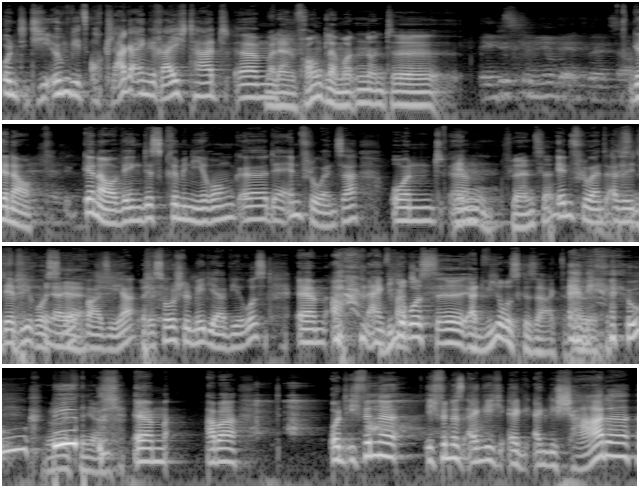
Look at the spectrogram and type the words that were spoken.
und die irgendwie jetzt auch Klage eingereicht hat. Ähm, Weil er in Frauenklamotten und äh, Wegen Diskriminierung der Influencer. Genau. Genau, wegen Diskriminierung äh, der Influencer und ähm, Influencer. Influencer, also der Virus Ja, ne, ja. quasi, ja, der Social Media Virus. Ähm, aber nein. Virus, äh, er hat Virus gesagt. Also, Uh, ähm, aber und ich finde, ich finde es eigentlich, äh, eigentlich schade,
